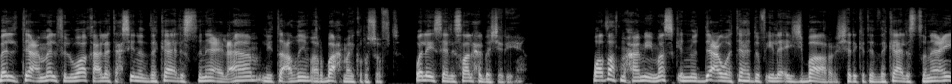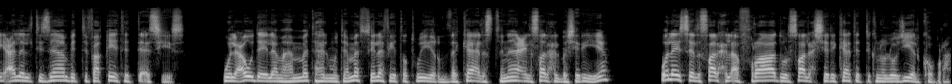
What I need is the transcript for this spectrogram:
بل تعمل في الواقع على تحسين الذكاء الاصطناعي العام لتعظيم أرباح مايكروسوفت وليس لصالح البشرية. وأضاف محامي ماسك أنه الدعوة تهدف إلى إجبار شركة الذكاء الاصطناعي على الالتزام باتفاقية التأسيس والعودة إلى مهمتها المتمثلة في تطوير الذكاء الاصطناعي لصالح البشرية وليس لصالح الأفراد ولصالح الشركات التكنولوجية الكبرى.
